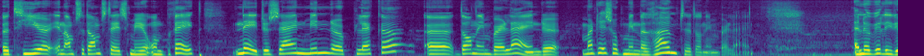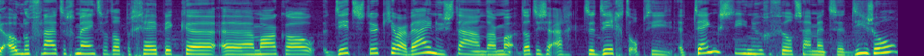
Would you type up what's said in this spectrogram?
het hier in Amsterdam steeds meer ontbreekt. Nee, er zijn minder plekken uh, dan in Berlijn. Er, maar er is ook minder ruimte dan in Berlijn. En dan willen jullie ook nog vanuit de gemeente, want dat begreep ik, Marco. Dit stukje waar wij nu staan, daar, dat is eigenlijk te dicht op die tanks die nu gevuld zijn met diesel. Dan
